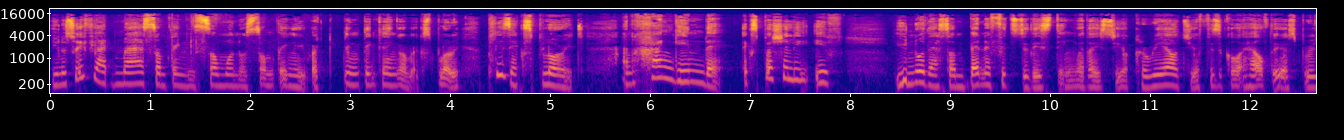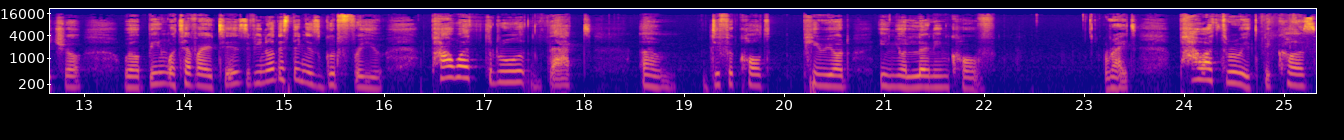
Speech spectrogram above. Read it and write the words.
you know, so if you admire something in someone or something you're thinking of exploring, please explore it and hang in there, especially if you know there's some benefits to this thing, whether it's to your career or to your physical health or your spiritual well being, whatever it is. If you know this thing is good for you, power through that um, difficult period in your learning curve, right? Power through it because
